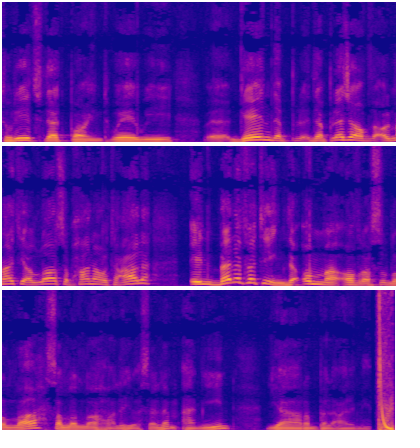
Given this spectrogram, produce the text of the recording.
to reach that point where we uh, gain the, the pleasure of the Almighty Allah subhanahu wa ta'ala in benefiting the ummah of Rasulullah sallallahu alayhi wasallam. Ameen. Ya Rabbal Alameen.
